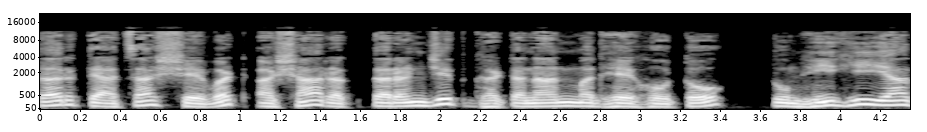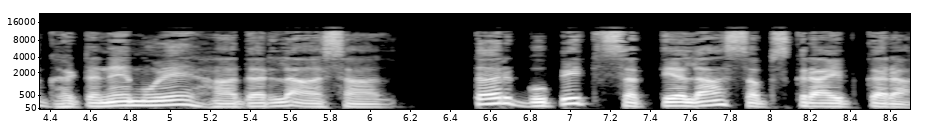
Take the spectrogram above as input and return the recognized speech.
तर त्याचा शेवट अशा रक्तरंजित घटनांमध्ये होतो तुम्हीही या घटनेमुळे हादरला असाल. तर गुपित सत्यला सबस्क्राईब करा.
